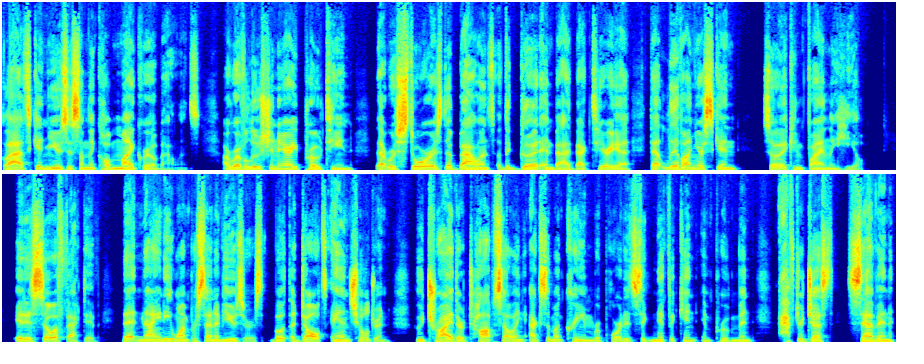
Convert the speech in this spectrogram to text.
GladSkin uses something called microbalance, a revolutionary protein that restores the balance of the good and bad bacteria that live on your skin so it can finally heal. It is so effective that 91% of users, both adults and children, who tried their top selling eczema cream reported significant improvement after just seven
